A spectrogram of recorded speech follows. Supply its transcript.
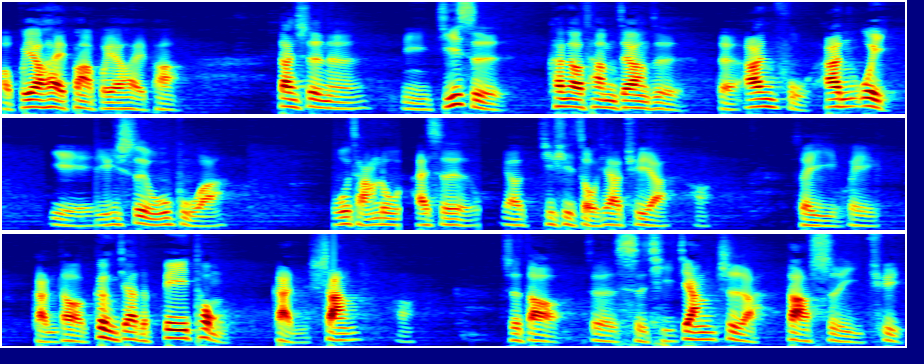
哦，不要害怕，不要害怕。”但是呢？你即使看到他们这样子的安抚安慰，也于事无补啊，无常路还是要继续走下去呀，啊，所以会感到更加的悲痛感伤啊，知道这死期将至啊，大势已去，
